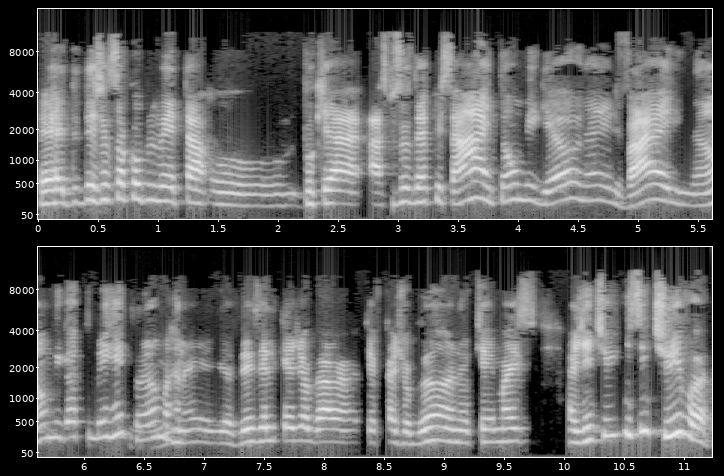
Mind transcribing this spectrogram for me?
é, deixa eu só complementar, o, porque a, as pessoas devem pensar, ah, então o Miguel, né, ele vai, não, o Miguel também reclama, né, às vezes ele quer jogar, quer ficar jogando, quer, mas a gente incentiva,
